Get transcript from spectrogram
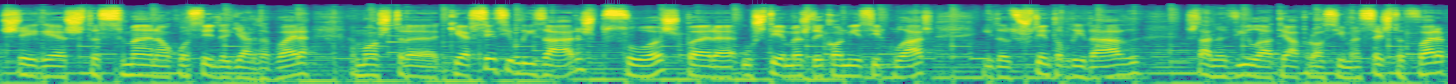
Chega esta semana ao Conselho de Aguiar da Beira. A mostra quer sensibilizar as pessoas para os temas da economia circular e da sustentabilidade. Está na vila até à próxima sexta-feira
